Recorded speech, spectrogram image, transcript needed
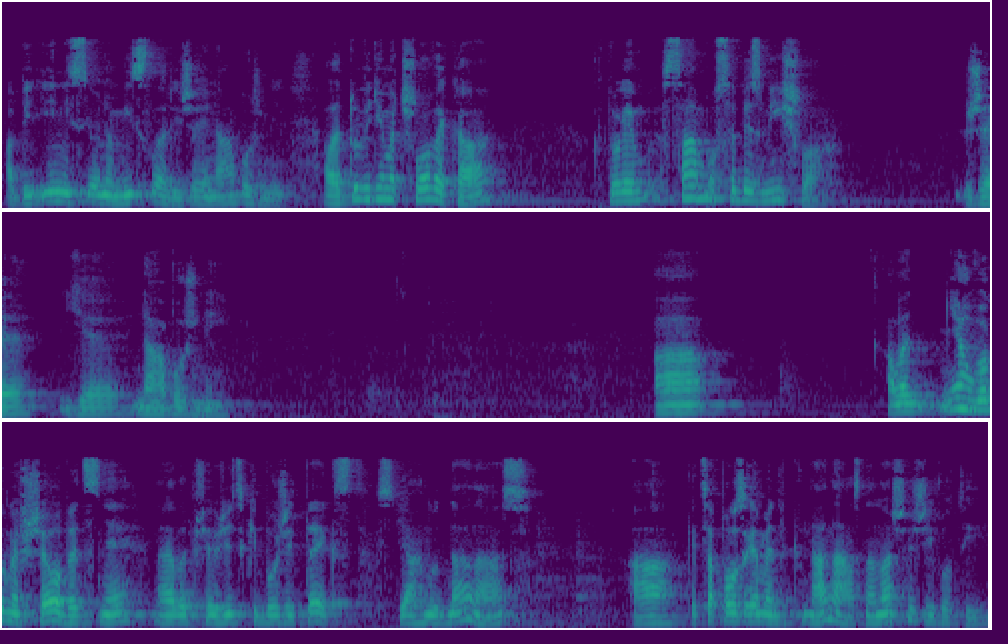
aby iní si o ňom mysleli, že je nábožný. Ale tu vidíme človeka, ktorý sám o sebe zmýšľa, že je nábožný. A, ale nehovoríme všeobecne, najlepšie je vždy Boží text stiahnuť na nás. A keď sa pozrieme na nás, na naše životy,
